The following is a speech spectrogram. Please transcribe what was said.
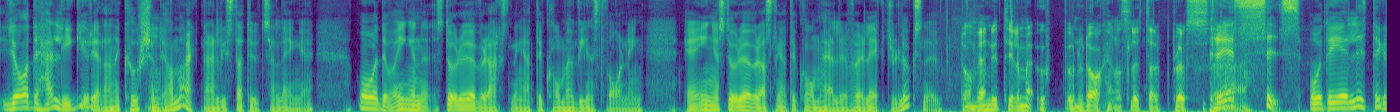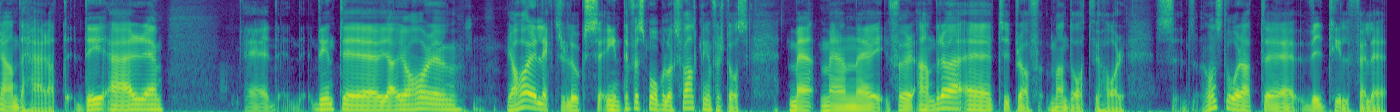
Ja, det här ligger ju redan i kursen. Mm. Det har marknaden listat ut sedan länge. Och det var ingen större överraskning att det kom en vinstvarning. Eh, ingen större överraskning att det kom heller för Electrolux nu. De vände ju till och med upp under dagen och slutade på plus. Precis, och det är lite grann det här att det är eh, Eh, det är inte, jag, har, eh, jag har Electrolux, inte för småbolagsförvaltningen förstås, men, men eh, för andra eh, typer av mandat vi har, de står att eh, vid tillfälle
